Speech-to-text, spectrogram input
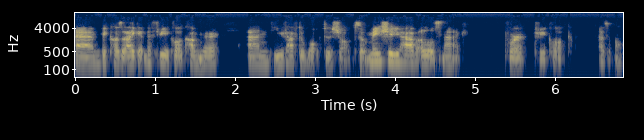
um, because i get the three o'clock hunger and you'd have to walk to the shop. So make sure you have a little snack for three o'clock as well.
